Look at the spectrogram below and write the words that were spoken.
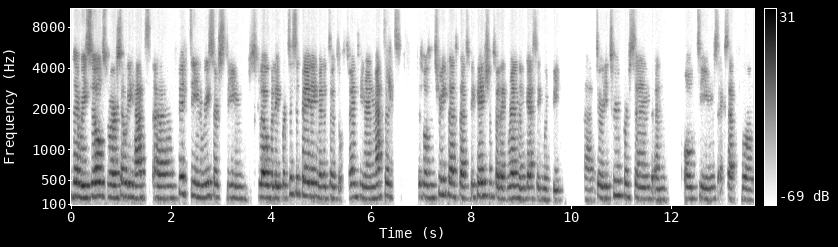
the results were, so we had uh, 15 research teams globally participating with a total of 29 methods. This was a three-class classification, so like random guessing would be 33% uh, and all teams except for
